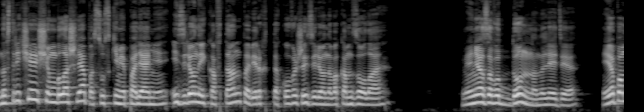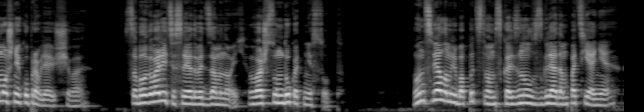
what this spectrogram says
На встречающем была шляпа с узкими полями и зеленый кафтан поверх такого же зеленого камзола. «Меня зовут Доннан, леди. Я помощник управляющего. Соблаговолите следовать за мной. Ваш сундук отнесут». Он с вялым любопытством скользнул взглядом по Тьяне.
